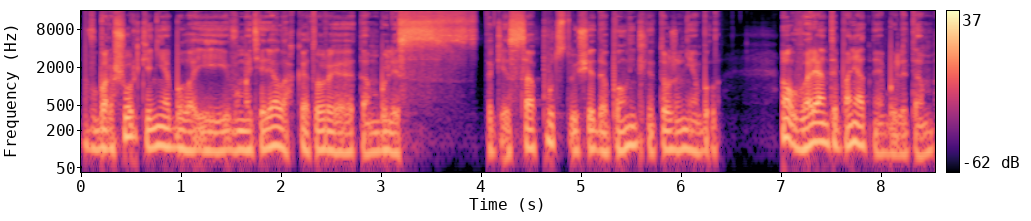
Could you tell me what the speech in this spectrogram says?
В брошюрке не было, и в материалах, которые там были с, такие сопутствующие, дополнительные, тоже не было. Ну, варианты понятные были. Там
